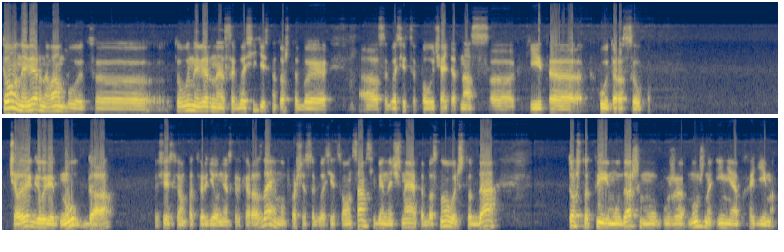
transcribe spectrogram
То, наверное, вам будет, э, то вы, наверное, согласитесь на то, чтобы э, согласиться получать от нас э, какие-то, какую-то рассылку. Человек говорит, ну да, то есть если он подтвердил несколько раз, да, ему проще согласиться. Он сам себе начинает обосновывать, что да, то, что ты ему дашь, ему уже нужно и необходимо.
